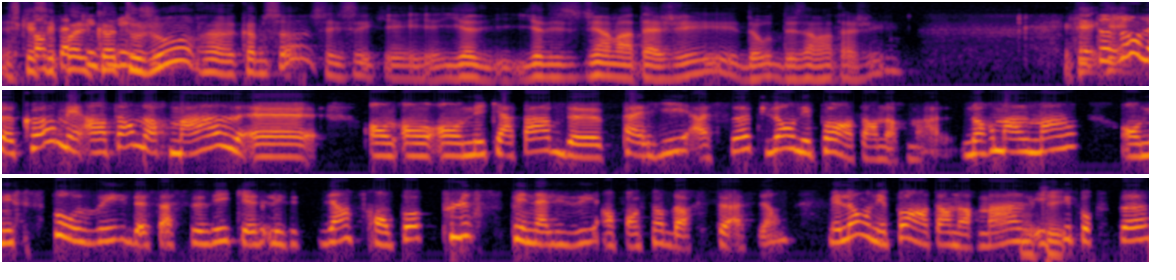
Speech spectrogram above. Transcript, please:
Est-ce que ce n'est pas le cas toujours euh, comme ça? Il y, a, des étudiants avantagés, d'autres désavantagés? C'est toujours le cas, mais en temps normal, euh, on, est capable de pallier à ça. Puis là, on n'est pas en temps normal. Normalement, on est supposé de s'assurer que les étudiants ne seront pas plus pénalisés en fonction de leur situation. Mais là, on n'est pas en temps normal et c'est pour ça.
